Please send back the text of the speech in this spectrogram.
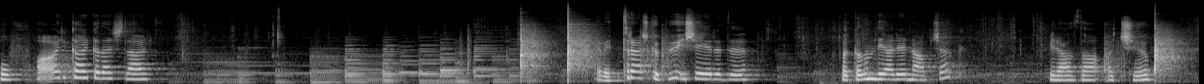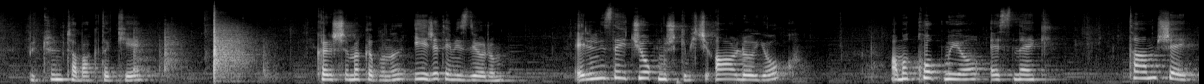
Of harika arkadaşlar. Evet tıraş köpüğü işe yaradı. Bakalım diğerleri ne yapacak? Biraz daha açıp bütün tabaktaki karıştırma kabını iyice temizliyorum. Elinizde hiç yokmuş gibi hiç ağırlığı yok. Ama kopmuyor, esnek. Tam şey,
